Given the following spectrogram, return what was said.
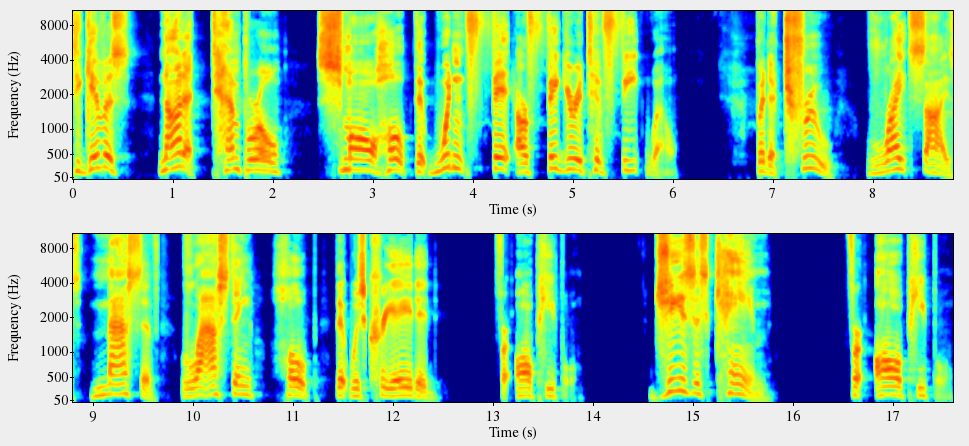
to give us not a temporal small hope that wouldn't fit our figurative feet well, but a true, right size, massive, lasting hope that was created for all people. Jesus came for all people.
